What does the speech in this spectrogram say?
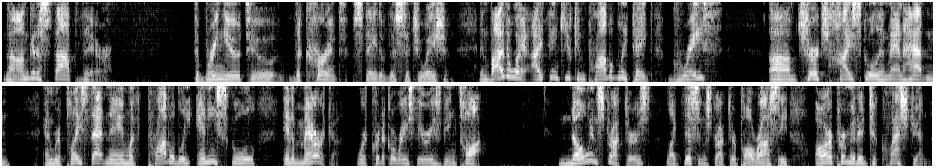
Now, I'm going to stop there to bring you to the current state of this situation. And by the way, I think you can probably take Grace um, Church High School in Manhattan and replace that name with probably any school in America where critical race theory is being taught. No instructors, like this instructor, Paul Rossi, are permitted to question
